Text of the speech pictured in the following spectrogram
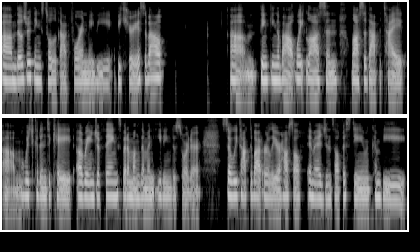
Um, those are things to look out for and maybe be curious about um, thinking about weight loss and loss of appetite, um, which could indicate a range of things, but among them an eating disorder. So we talked about earlier how self-image and self-esteem can be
